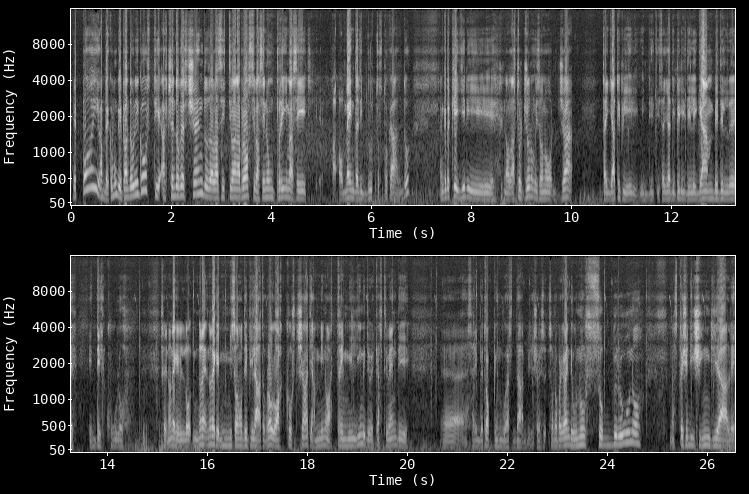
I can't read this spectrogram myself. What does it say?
E poi, vabbè, comunque i pantaloni corti al 100% dalla settimana prossima, se non prima, se aumenta di brutto sto caldo. Anche perché ieri, no, l'altro giorno mi sono già tagliato i peli, quindi tagliato i peli delle gambe delle, e del culo. Cioè non è, lo, non, è, non è, che mi sono depilato, però l'ho accorciati almeno a 3 mm perché altrimenti eh, sarebbe troppo inguardabile, cioè sono praticamente un orso bruno, una specie di cinghiale,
